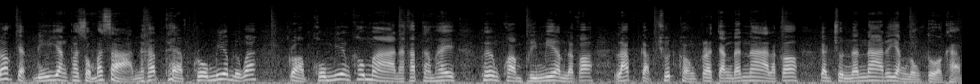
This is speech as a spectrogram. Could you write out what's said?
นอกจากนี้ยังผสมผสานนะครับแถบโครเมียมหรือว่ากรอบโครเมียมเข้ามานะครับทำให้เพิ่มความพรีเมียม แล้วก็รับกับชุดของกระจังด้านหน้า แล้วก็กันชนด้านหน้าได้อย่างลงตัวครับ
